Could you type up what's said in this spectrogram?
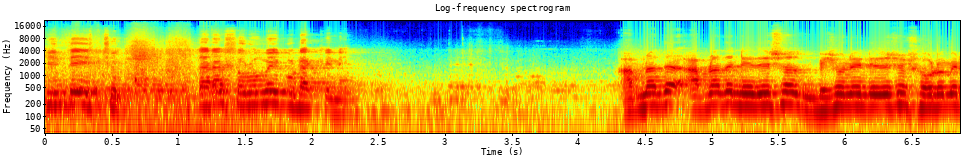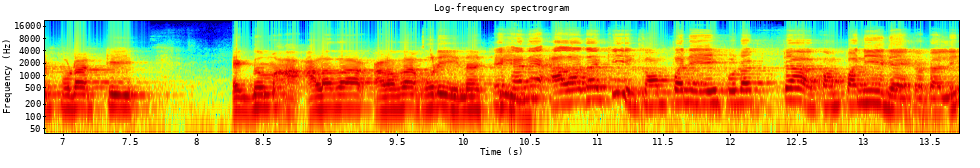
কিনতে ইচ্ছুক। তারা শোরুমেই প্রোডাক্ট কিনে। আপনাদের আপনাদের নিজস্ব ভীষণের নিজস্ব শোরুমের প্রোডাক্ট কি একদম আলাদা আলাদা করি না এখানে আলাদা কি? কোম্পানি এই প্রোডাক্টটা কোম্পানি দেয় টোটালি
